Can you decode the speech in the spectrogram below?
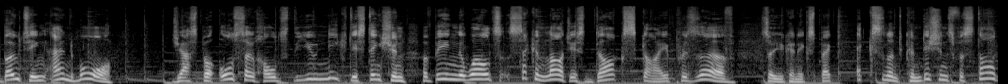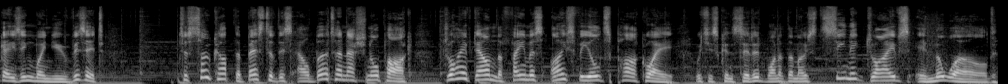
boating, and more. Jasper also holds the unique distinction of being the world's second largest dark sky preserve, so you can expect excellent conditions for stargazing when you visit. To soak up the best of this Alberta National Park, drive down the famous Icefields Parkway, which is considered one of the most scenic drives in the world.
